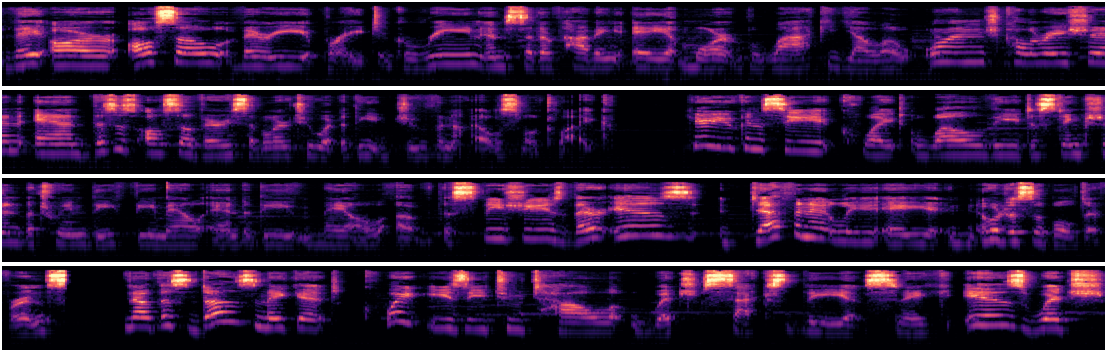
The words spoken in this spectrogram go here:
They are also very bright green instead of having a more black, yellow, orange coloration, and this is also very similar to what the juveniles look like. Here you can see quite well the distinction between the female and the male of the species. There is definitely a noticeable difference. Now this does make it quite easy to tell which sex the snake is, which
